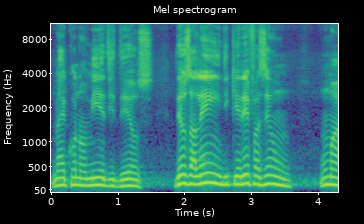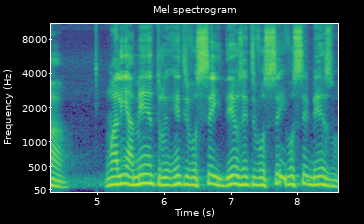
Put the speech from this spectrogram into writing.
na economia de Deus. Deus, além de querer fazer um, uma um alinhamento entre você e Deus, entre você e você mesmo.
